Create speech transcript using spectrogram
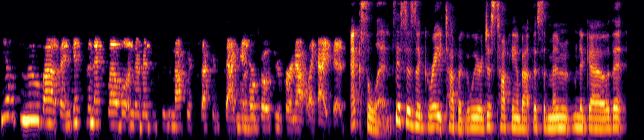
be able to move up and get to the next level in their businesses and not get stuck and stagnant or go through burnout like I did. Excellent. This is a great topic. We were just talking about this a moment ago that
